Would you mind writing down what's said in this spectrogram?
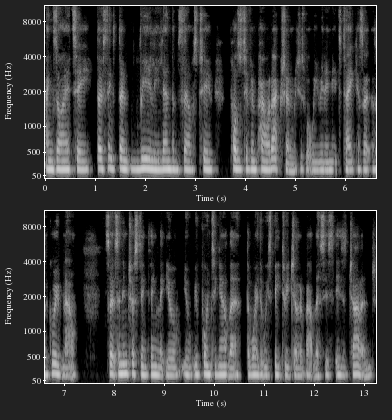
anxiety, those things don't really lend themselves to positive empowered action, which is what we really need to take as a as a group now. So it's an interesting thing that you're you're, you're pointing out there. The way that we speak to each other about this is is a challenge,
